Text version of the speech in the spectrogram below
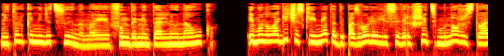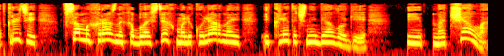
не только медицину, но и фундаментальную науку. Иммунологические методы позволили совершить множество открытий в самых разных областях молекулярной и клеточной биологии — и начало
